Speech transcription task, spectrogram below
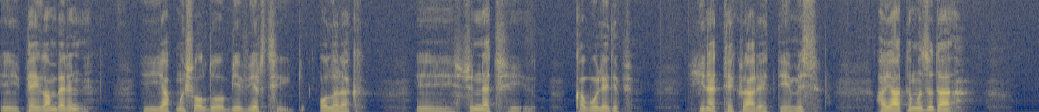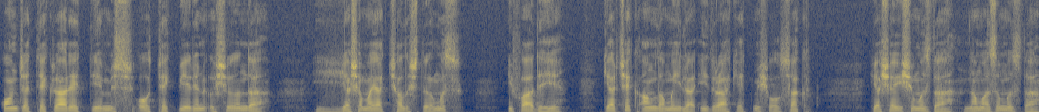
e, peygamberin e, yapmış olduğu bir virt olarak e, sünnet kabul edip yine tekrar ettiğimiz, hayatımızı da onca tekrar ettiğimiz o tekbirin ışığında yaşamaya çalıştığımız ifadeyi gerçek anlamıyla idrak etmiş olsak, yaşayışımız da, namazımız da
